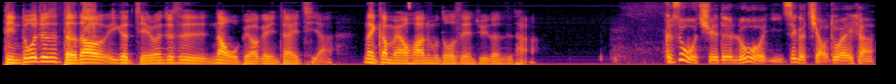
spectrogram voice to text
顶多就是得到一个结论，就是那我不要跟你在一起啊。那你干嘛要花那么多时间去认识他？可是我觉得，如果以这个角度来看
